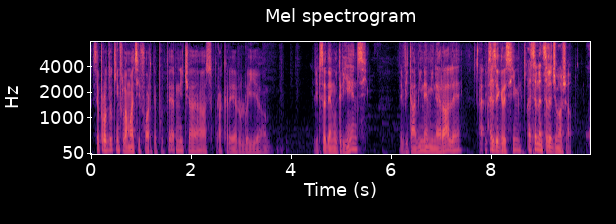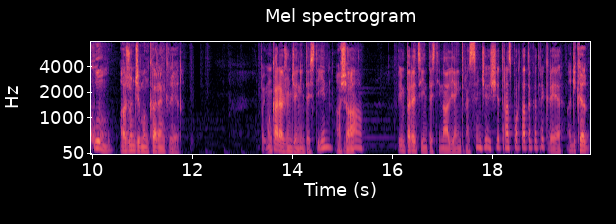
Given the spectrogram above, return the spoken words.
Se produc inflamații foarte puternice asupra creierului, uh, lipsă de nutrienți, de vitamine, minerale, lipsă hai, de grăsimi. Hai să ne înțelegem așa. Cum ajunge mâncarea în creier? Păi mâncarea ajunge în intestin, așa. Da, prin pereții intestinali ea intră în sânge și e transportată către creier. Adică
